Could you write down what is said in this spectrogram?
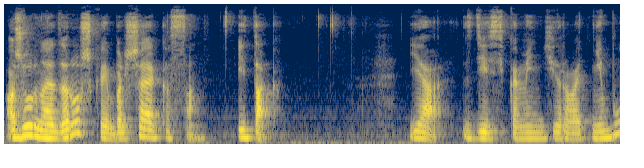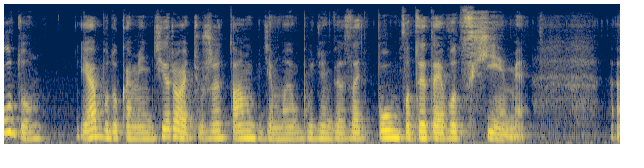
ажурная дорожка и большая коса. Итак, я здесь комментировать не буду. Я буду комментировать уже там, где мы будем вязать по вот этой вот схеме. Э,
